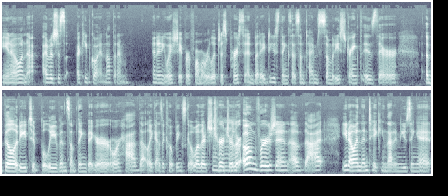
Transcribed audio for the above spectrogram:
you know. And I, I was just, I keep going. Not that I'm in any way, shape, or form a religious person, but I do think that sometimes somebody's strength is their ability to believe in something bigger or have that like as a coping skill, whether it's church or Mhm. their own version of that, you know, and then taking that and using it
